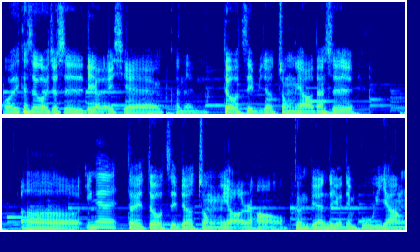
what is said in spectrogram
我可是我就是列了一些可能对我自己比较重要，但是呃，应该对对我自己比较重要，然后跟别人的有点不一样，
